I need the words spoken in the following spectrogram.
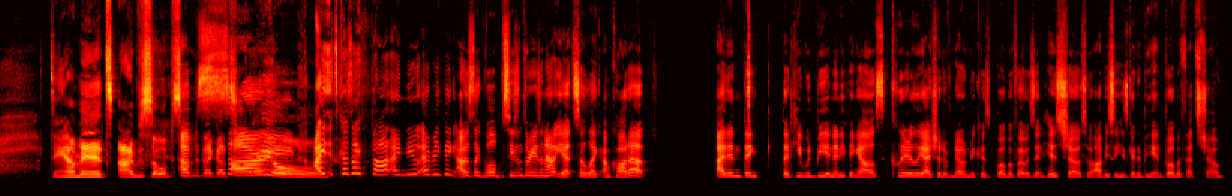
Damn it! I'm so upset I'm that that got sorry. spoiled. I, it's because I thought I knew everything. I was like, well, season three isn't out yet, so like I'm caught up. I didn't think that he would be in anything else. Clearly, I should have known because Boba Fett was in his show, so obviously he's going to be in Boba Fett's show.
